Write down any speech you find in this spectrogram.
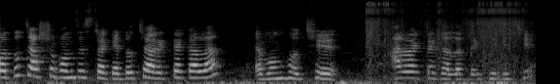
কত? চারশো পঞ্চাশ টাকা। এটা হচ্ছে আরেকটা কালার এবং হচ্ছে আরও একটা কালার দেখিয়ে দিচ্ছি এই।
